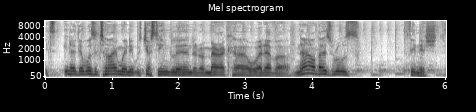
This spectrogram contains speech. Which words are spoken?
it's you know there was a time when it was just England and America or whatever. Now those rules finished.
